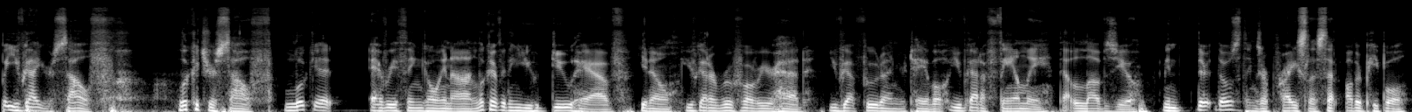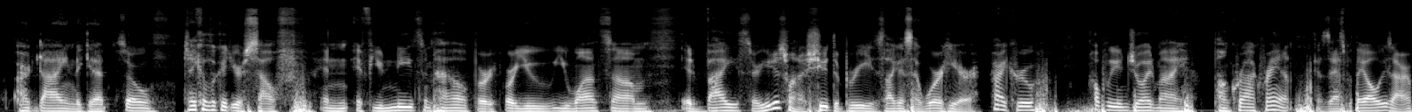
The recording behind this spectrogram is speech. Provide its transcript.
But you've got yourself. Look at yourself. Look at everything going on. Look at everything you do have. You know, you've got a roof over your head. You've got food on your table. You've got a family that loves you. I mean, those things are priceless that other people are dying to get. So take a look at yourself. And if you need some help or, or you, you want some advice or you just want to shoot the breeze, like I said, we're here. All right, crew. Hopefully you enjoyed my punk rock rant because that's what they always are.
